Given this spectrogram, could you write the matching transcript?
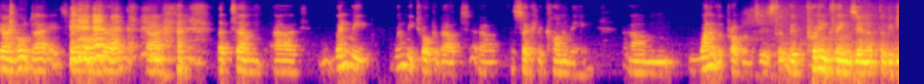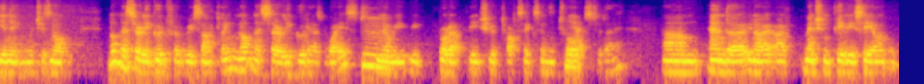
going all day, it's been a long day, uh, but um, uh, when we when we talk about uh, the circular economy, um, one of the problems is that we're putting things in at the beginning, which is not not necessarily good for recycling, not necessarily good as waste. You know, we, we brought up the issue of toxics in the talks today. Um, and, uh, you know, I, I mentioned PVC on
